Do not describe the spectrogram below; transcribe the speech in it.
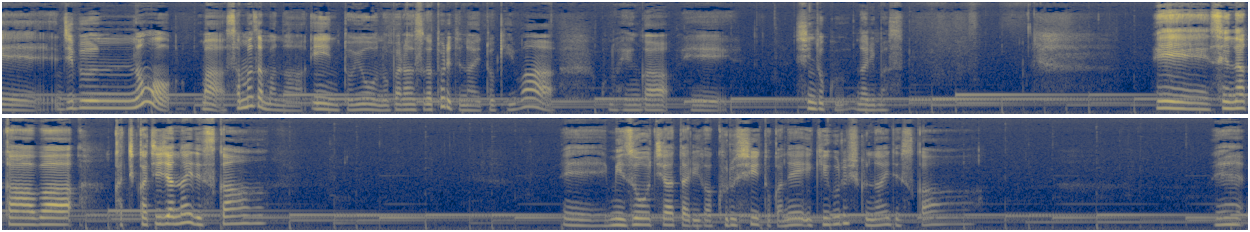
えー、自分のさまざ、まな陰と陽のバランスが取れてない時はこの辺が、えー、しんどくなります。えー、背中はカチカチじゃないですか？えー、水落ちあたりが苦しいとかね息苦しくないですか？ね。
